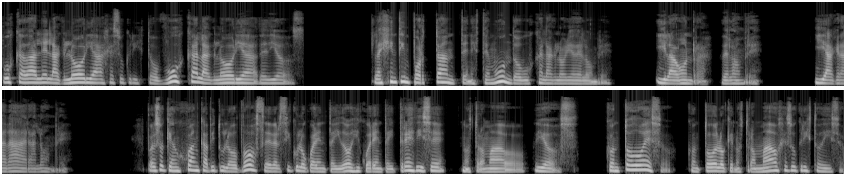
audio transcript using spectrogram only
Busca darle la gloria a Jesucristo. Busca la gloria de Dios. La gente importante en este mundo busca la gloria del hombre y la honra del hombre y agradar al hombre. Por eso que en Juan capítulo 12, versículo 42 y 43 dice, nuestro amado Dios, con todo eso, con todo lo que nuestro amado Jesucristo hizo,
